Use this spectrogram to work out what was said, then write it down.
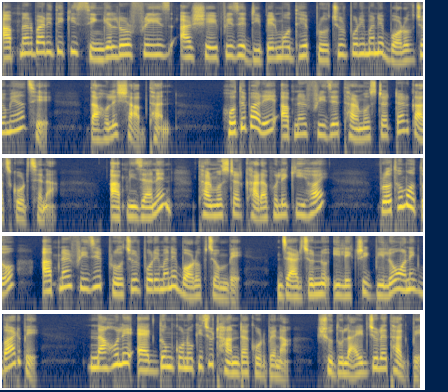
আপনার বাড়িতে কি সিঙ্গেল ডোর ফ্রিজ আর সেই ফ্রিজে ডিপের মধ্যে প্রচুর পরিমাণে বরফ জমে আছে? তাহলে সাবধান। হতে পারে আপনার ফ্রিজের থার্মোস্টারটার কাজ করছে না। আপনি জানেন থার্মোস্টার খারাপ হলে কি হয়? প্রথমত, আপনার ফ্রিজে প্রচুর পরিমাণে বরফ জমবে, যার জন্য ইলেকট্রিক বিলও অনেক বাড়বে। না হলে একদম কোনো কিছু ঠান্ডা করবে না, শুধু লাইট জ্বলে থাকবে।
